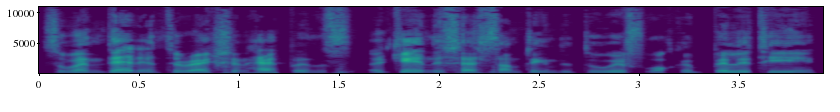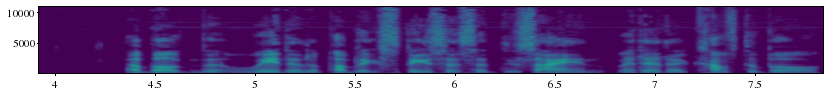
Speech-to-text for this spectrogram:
So when that interaction happens, again, this has something to do with walkability, about the way that the public spaces are designed, whether they're comfortable,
